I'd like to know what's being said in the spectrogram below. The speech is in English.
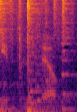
Gift retail.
